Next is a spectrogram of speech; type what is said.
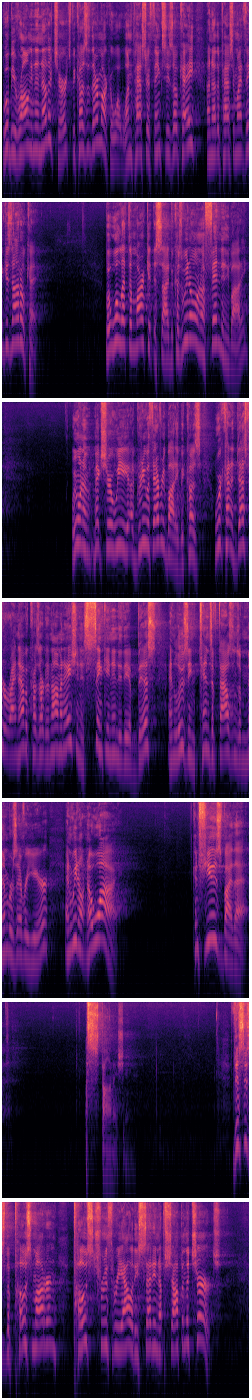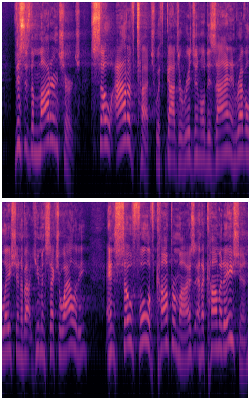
will be wrong in another church because of their market. What one pastor thinks is okay, another pastor might think is not okay. But we'll let the market decide because we don't want to offend anybody. We want to make sure we agree with everybody because we're kind of desperate right now because our denomination is sinking into the abyss and losing tens of thousands of members every year, and we don't know why. Confused by that. Astonishing. This is the postmodern, post truth reality setting up shop in the church. This is the modern church, so out of touch with God's original design and revelation about human sexuality, and so full of compromise and accommodation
